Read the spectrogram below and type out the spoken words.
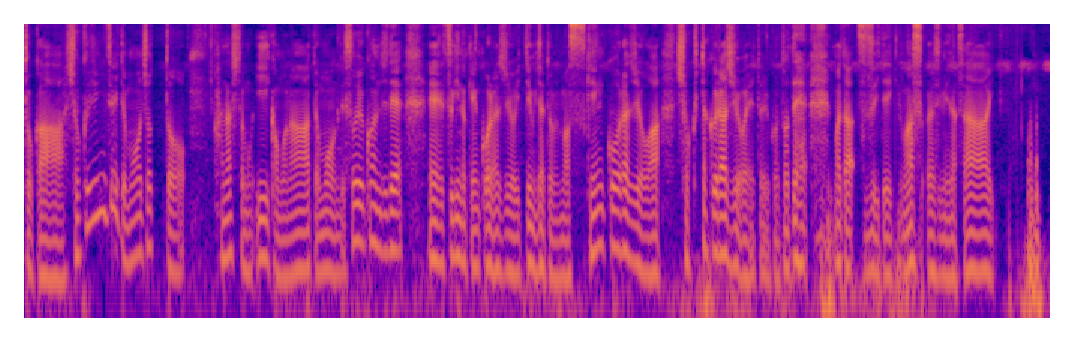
とか、食事についてもうちょっと話してもいいかもなーって思うんで、そういう感じで、えー、次の健康ラジオ行ってみたいと思います。健康ラジオは食卓ラジオへということで、また続いていきます。おやすみなさい。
